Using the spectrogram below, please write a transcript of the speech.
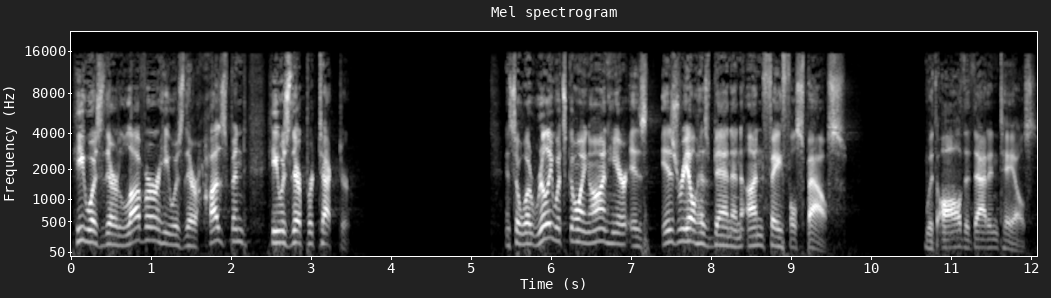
he was their lover, he was their husband, he was their protector. And so what really what's going on here is Israel has been an unfaithful spouse. with all that that entails.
